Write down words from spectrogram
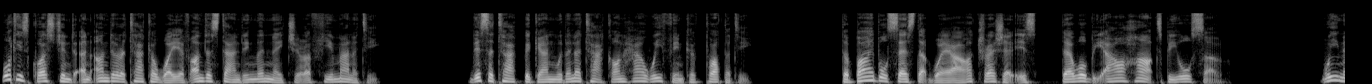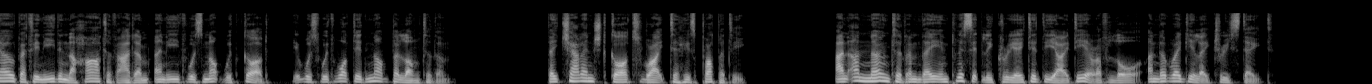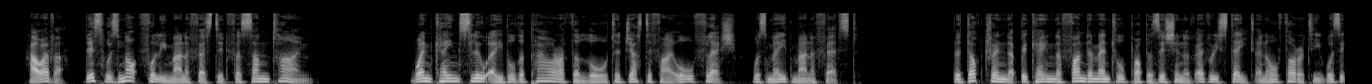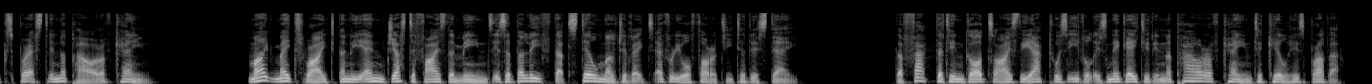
What is questioned and under attack a way of understanding the nature of humanity. This attack began with an attack on how we think of property. The Bible says that where our treasure is, there will be our hearts be also. We know that in Eden the heart of Adam and Eve was not with God, it was with what did not belong to them. They challenged God's right to his property. And unknown to them, they implicitly created the idea of law and a regulatory state. However, this was not fully manifested for some time. When Cain slew Abel, the power of the law to justify all flesh was made manifest. The doctrine that became the fundamental proposition of every state and authority was expressed in the power of Cain. Might makes right and the end justifies the means is a belief that still motivates every authority to this day. The fact that in God's eyes the act was evil is negated in the power of Cain to kill his brother.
